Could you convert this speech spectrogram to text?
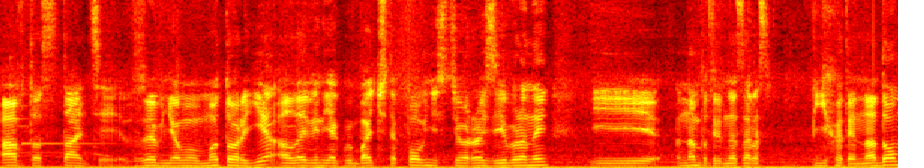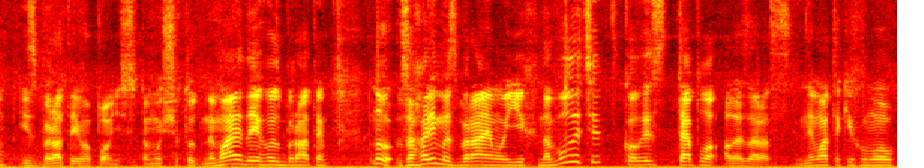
автостанції. Вже в ньому мотор є, але він, як ви бачите, повністю розібраний. І нам потрібно зараз їхати на дом і збирати його повністю, тому що тут немає де його збирати. Ну, взагалі ми збираємо їх на вулиці, коли тепло, але зараз нема таких умов.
